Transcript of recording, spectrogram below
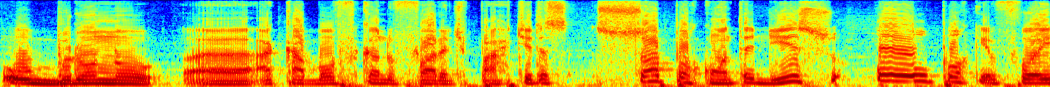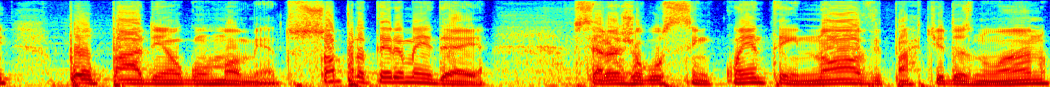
o Bruno ah, acabou ficando fora de partidas só por conta disso ou porque foi poupado em algum momento. Só para ter uma ideia, o Ceará jogou 59 partidas no ano,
